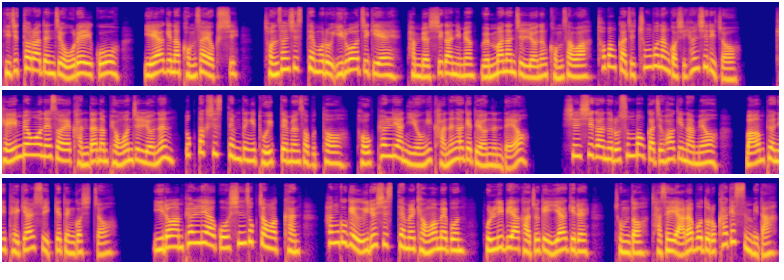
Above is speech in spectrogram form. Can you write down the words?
디지털화된 지 오래이고 예약이나 검사 역시 전산 시스템으로 이루어지기에 단 몇 시간이면 웬만한 진료는 검사와 처방까지 충분한 것이 현실이죠. 개인 병원에서의 간단한 병원 진료는 똑딱 시스템 등이 도입되면서부터 더욱 편리한 이용이 가능하게 되었는데요. 실시간으로 순번까지 확인하며 마음 편히 대기할 수 있게 된 것이죠. 이러한 편리하고 신속 정확한 한국의 의료 시스템을 경험해본 볼리비아 가족의 이야기를 좀 더 자세히 알아보도록 하겠습니다.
